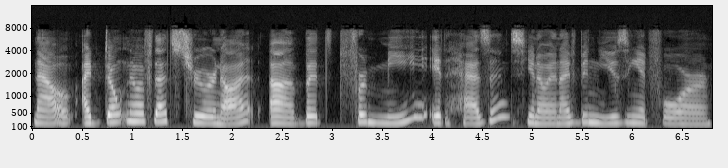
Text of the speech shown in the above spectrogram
Now, I don't know if that's true or not, uh, but for me, it hasn't, you know, and I've been using it for,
